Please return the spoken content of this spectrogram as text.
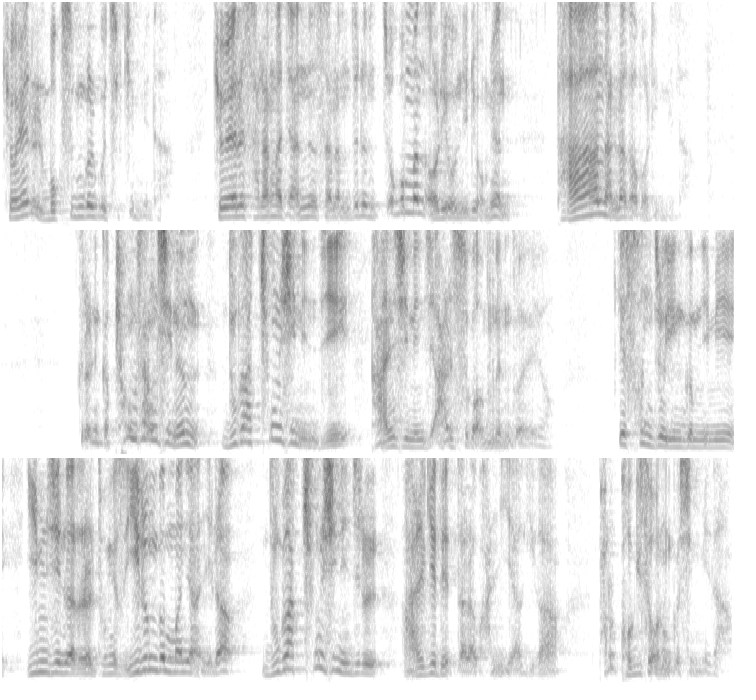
교회를 목숨 걸고 지킵니다. 교회를 사랑하지 않는 사람들은 조금만 어려운 일이 오면 다 날아가 버립니다. 그러니까 평상시는 누가 충신인지 간신인지 알 수가 없는 거예요. 이게 선조 임금님이 임진왜란을 통해서 이런 것만이 아니라 누가 충신인지를 알게 됐다라고 한 이야기가 바로 거기서 오는 것입니다.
